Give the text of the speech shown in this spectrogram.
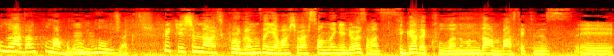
Bunlardan kullanmaları uygun olacaktır. Peki şimdi artık programımızın yavaş yavaş sonuna geliyoruz ama sigara kullanımından bahsettiniz. Ee,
